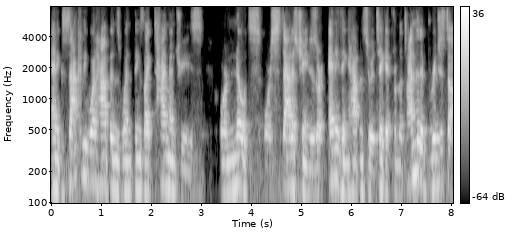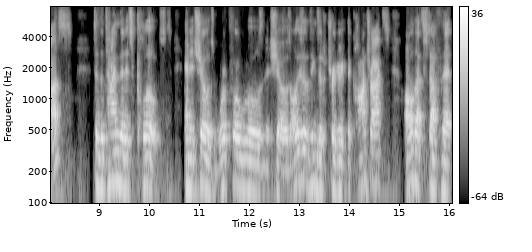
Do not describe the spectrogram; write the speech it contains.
and exactly what happens when things like time entries or notes or status changes or anything happens to a ticket from the time that it bridges to us to the time that it's closed. And it shows workflow rules and it shows all these other things that are triggering the contracts, all that stuff that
